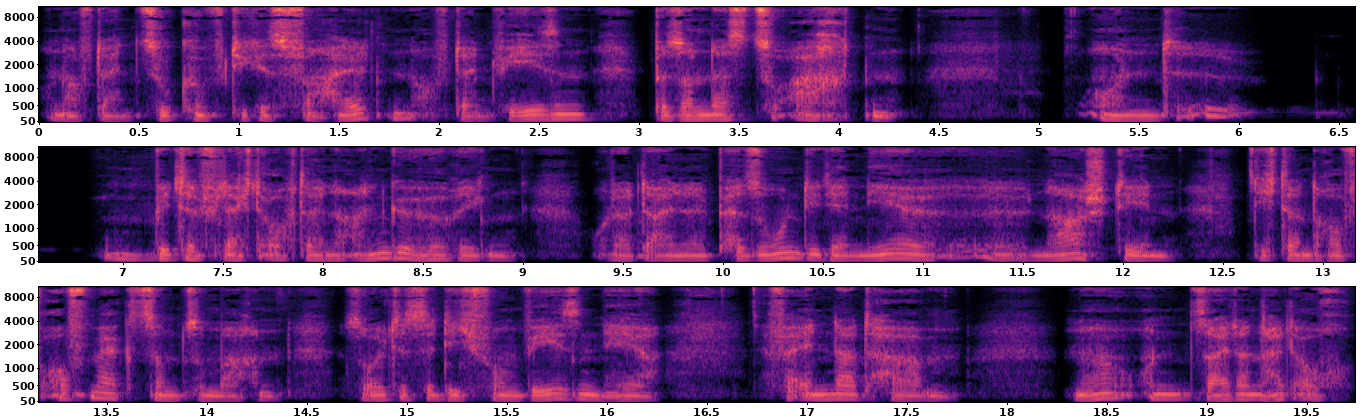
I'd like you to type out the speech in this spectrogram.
und auf dein zukünftiges Verhalten, auf dein Wesen besonders zu achten und äh, bitte vielleicht auch deine Angehörigen oder deine Personen, die der Nähe äh, nahestehen, dich dann darauf aufmerksam zu machen, solltest du dich vom Wesen her verändert haben. Ne? Und sei dann halt auch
